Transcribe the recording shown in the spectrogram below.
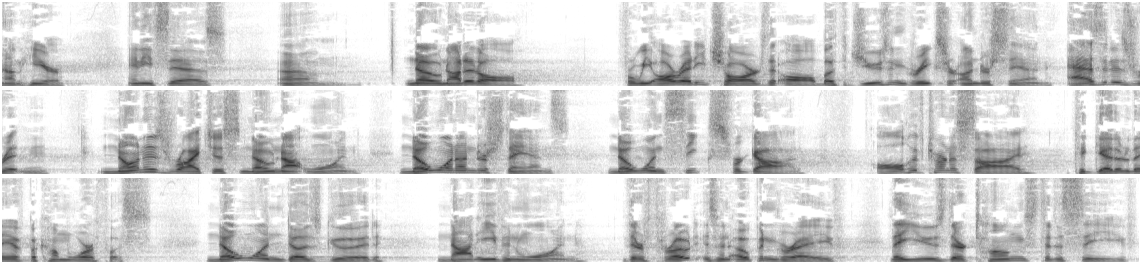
um, here. And he says, um, No, not at all. For we already charge that all, both Jews and Greeks, are under sin. As it is written, None is righteous, no, not one. No one understands. No one seeks for God. All have turned aside. Together they have become worthless. No one does good, not even one. Their throat is an open grave. They use their tongues to deceive.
